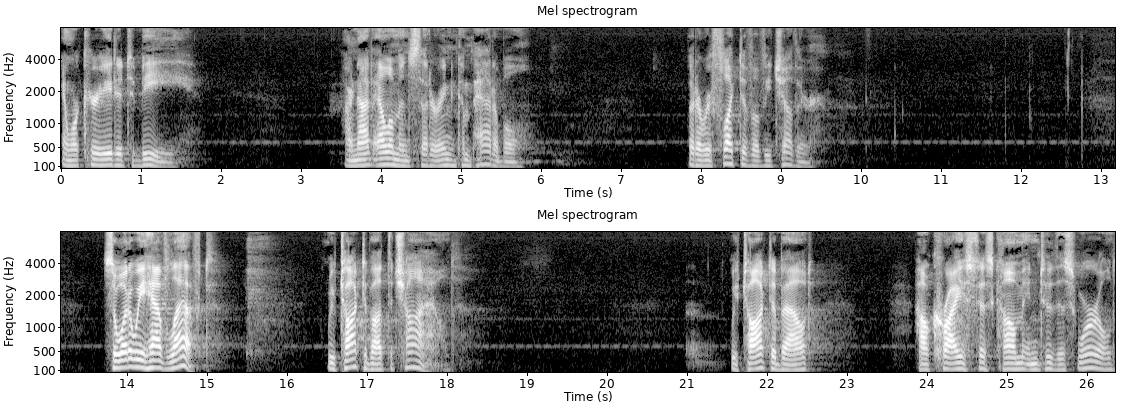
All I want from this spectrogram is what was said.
and were created to be are not elements that are incompatible, but are reflective of each other. So, what do we have left? We've talked about the child. We've talked about how Christ has come into this world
